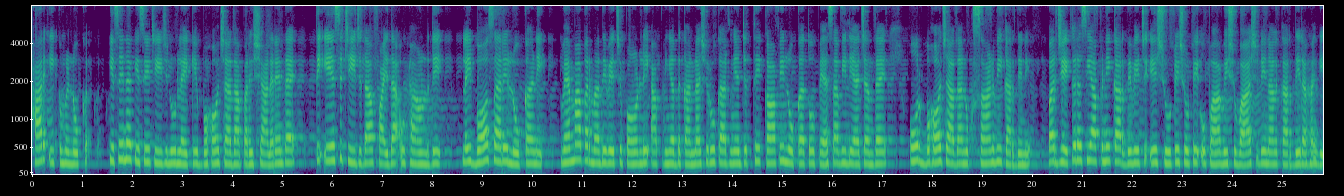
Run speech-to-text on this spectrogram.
ਹਰ ਇੱਕ ਮਨੁੱਖ ਕਿਸੇ ਨਾ ਕਿਸੇ ਚੀਜ਼ ਨੂੰ ਲੈ ਕੇ ਬਹੁਤ ਜ਼ਿਆਦਾ ਪਰੇਸ਼ਾਨ ਰਹਿੰਦਾ ਹੈ ਤੇ ਇਸ ਚੀਜ਼ ਦਾ ਫਾਇਦਾ ਉਠਾਉਣ ਦੇ ਲਈ ਬਹੁਤ ਸਾਰੇ ਲੋਕਾਂ ਨੇ ਵਹਿਮਾਂ ਭਰਮਾਂ ਦੇ ਵਿੱਚ ਪਾਉਣ ਲਈ ਆਪਣੀਆਂ ਦੁਕਾਨਾਂ ਸ਼ੁਰੂ ਕਰਨੀਆਂ, ਜਿੱਥੇ ਕਾਫੀ ਲੋਕਾਂ ਤੋਂ ਪੈਸਾ ਵੀ ਲਿਆ ਜਾਂਦਾ ਹੈ ਔਰ ਬਹੁਤ ਜ਼ਿਆਦਾ ਨੁਕਸਾਨ ਵੀ ਕਰਦੇ ਨੇ। ਪਰ ਜੇਕਰ ਅਸੀਂ ਆਪਣੇ ਘਰ ਦੇ ਵਿੱਚ ਇਹ ਛੋਟੇ-ਛੋਟੇ ਉਪਾਅ ਵਿਸ਼ਵਾਸ ਦੇ ਨਾਲ ਕਰਦੇ ਰਹਾਂਗੇ,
